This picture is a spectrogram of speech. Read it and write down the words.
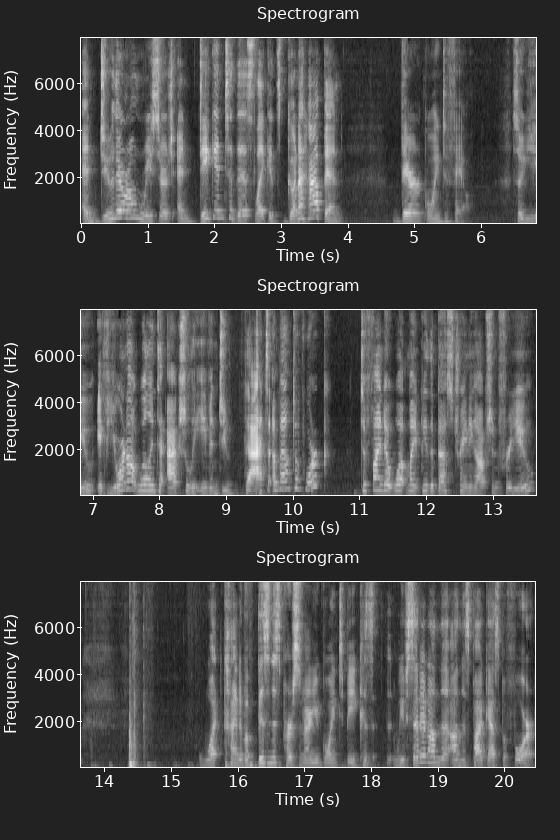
and do their own research and dig into this like it's going to happen, they're going to fail. So you if you're not willing to actually even do that amount of work to find out what might be the best training option for you, what kind of a business person are you going to be? Because we've said it on the on this podcast before.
